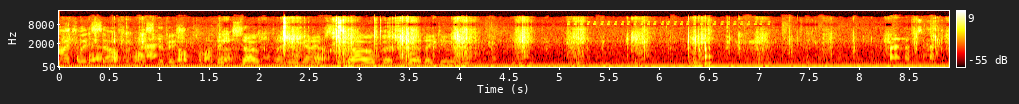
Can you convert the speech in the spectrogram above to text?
title itself in this division. I think so. Plenty of games to go, but uh, they do Man of smash.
